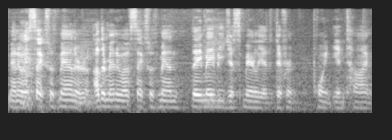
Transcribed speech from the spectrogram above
men who have sex with men, or other men who have sex with men, they may be just merely at a different point in time.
